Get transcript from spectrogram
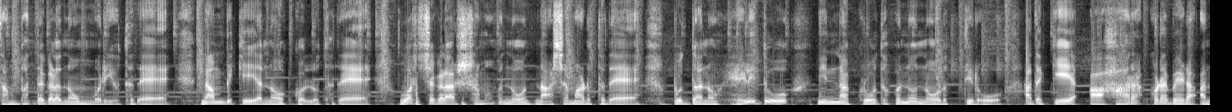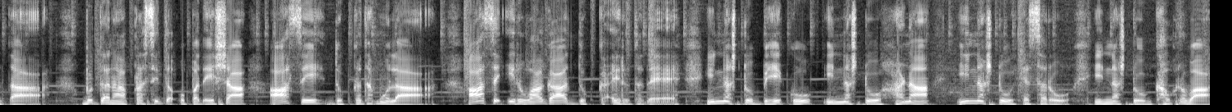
ಸಂಬಂಧಗಳನ್ನು ಮುರಿಯುತ್ತದೆ, ನಂಬಿಕೆಯನ್ನು ಕೊಲ್ಲುತ್ತದೆ, ವರ್ಷಗಳ ಶ್ರಮವನ್ನು ನಾಶ ಮಾಡುತ್ತದೆ. ಬುದ್ಧನು ಹೇಳಿದ್ದು, ನಿನ್ನ ಕ್ರೋಧವನ್ನು ನೋಡುತ್ತಿರು, ಅದಕ್ಕೆ ಆಹಾರ ಕೊಡಬೇಡ ಅಂತ. ಬುದ್ಧನ ಪ್ರಸಿದ್ಧ ಉಪದೇಶ, ಆಸೆ ದುಃಖದ ಮೂಲ. ಆಸೆ ಇರುವಾಗ ದುಃಖ ಇರುತ್ತದೆ. ಇನ್ನಷ್ಟು ಬೇಕು, ಇನ್ನಷ್ಟು ಹಣ, ಇನ್ನಷ್ಟು ಹೆಸರು, ಇನ್ನಷ್ಟು ಗೌರವ,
